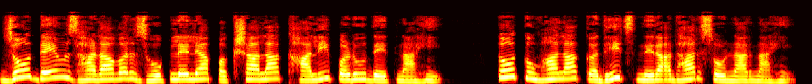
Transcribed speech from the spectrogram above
जो देव झाडावर झोपलेल्या पक्षाला खाली पडू देत नाही तो तुम्हाला कधीच निराधार सोडणार नाही.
